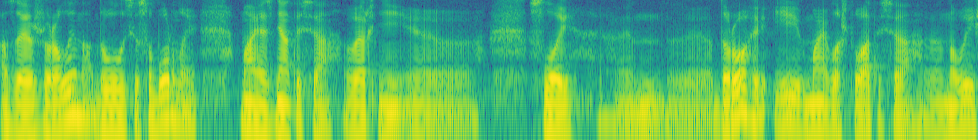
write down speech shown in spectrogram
АЗС Журавлина, до вулиці Соборної. Має знятися верхній слой дороги і має влаштуватися новий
